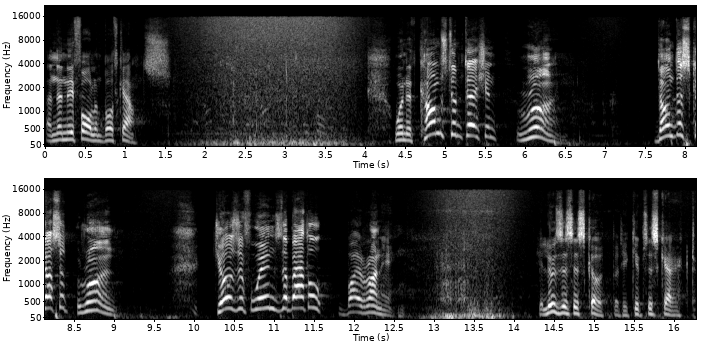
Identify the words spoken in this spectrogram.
And then they fall in both counts. When it comes to temptation, run. Don't discuss it, run. Joseph wins the battle by running. He loses his coat, but he keeps his character.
